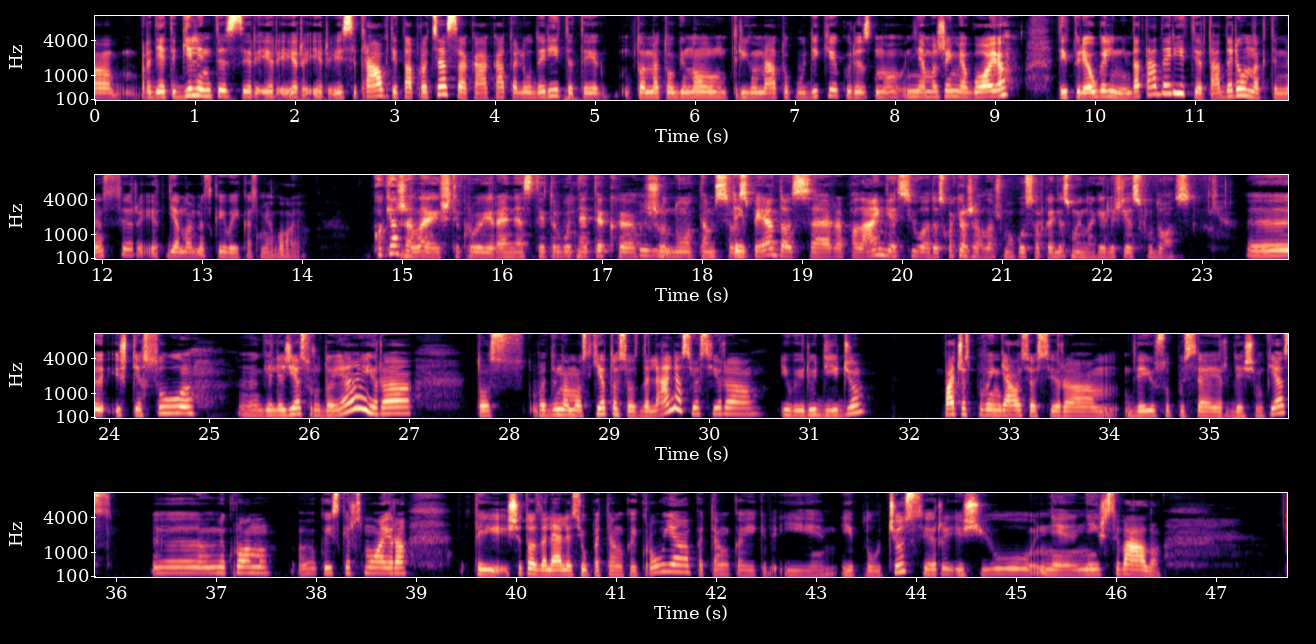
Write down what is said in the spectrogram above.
pradėti gilintis ir, ir, ir, ir įsitraukti į tą procesą, ką, ką toliau daryti. Tai tuo metu auginau trijų metų kūdikį, kuris nu, nemažai mėgojo, tai turėjau galimybę tą daryti ir tą dariau naktimis ir, ir dienomis, kai vaikas mėgojo. Kokia žala iš tikrųjų yra, nes tai turbūt ne tik Mhm. šunų tamsios Taip. pėdos ar palangės juodos, kokia žala žmogus organizmui nuo geležies rūdos? E, iš tiesų, e, geležies rūdoje yra tos vadinamos kietosios dalelės, jos yra įvairių dydžių. Pačios pavojingiausios yra 2,5 ir 10 e, mikronų, e, kai skersmuo yra. Tai šitos dalelės jau patenka į kraują, patenka į, į, į plaučius ir iš jų ne, neišsivalo.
